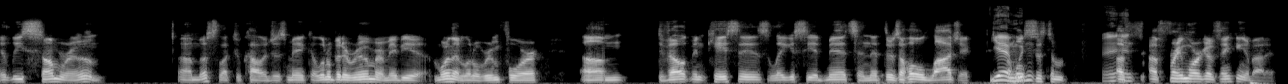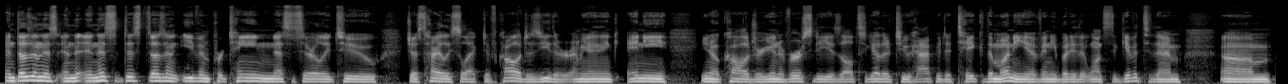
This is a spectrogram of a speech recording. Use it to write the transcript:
at least some room. Uh, most selective colleges make a little bit of room, or maybe more than a little room for um, development cases, legacy admits, and that there's a whole logic, yeah, a whole system a, a, framework of thinking about it. And doesn't this and, and this this doesn't even pertain necessarily to just highly selective colleges either. I mean, I think any you know college or university is altogether too happy to take the money of anybody that wants to give it to them, um,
